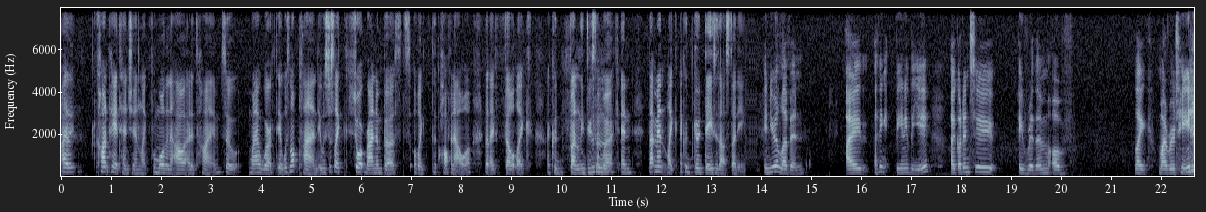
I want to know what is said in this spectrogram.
i can't pay attention like for more than an hour at a time so when i worked it was not planned it was just like short random bursts of like the half an hour that i felt like i could finally do some Mhm. work and that meant like i could go days without studying In year eleven, I I think beginning of the year, I got into a rhythm of like my routine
